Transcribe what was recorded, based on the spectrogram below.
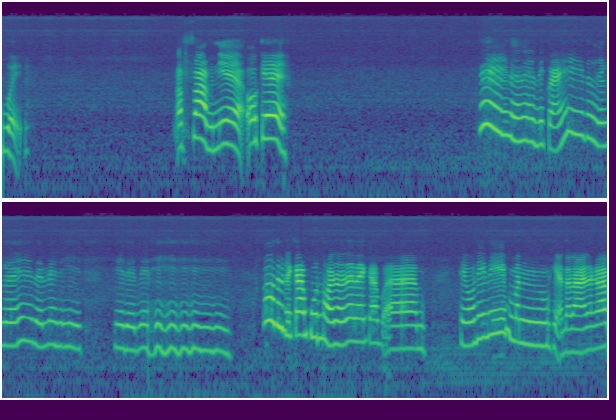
ด้วย รับทราบอย่างนี้โอเค เดินเล่นดีกว่าเฮ้ยดูยังไงเดินเล่นเฮ้ยเดินเล่นโอ้ดูในกล้าคุณถอยหน่อยได้ไหมครับอ่าแถวที่นี่มันเขียนอันตรายนะครับ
